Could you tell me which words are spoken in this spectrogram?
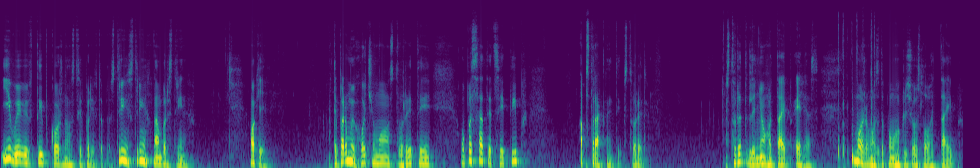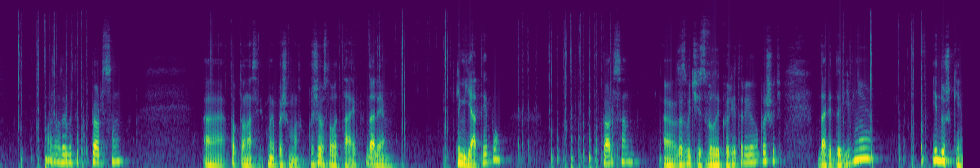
і вивів тип кожного з цих полів. Тобто string, string, number, string. Окей. Тепер ми хочемо створити, описати цей тип, абстрактний тип створити. Створити для нього type alias. Можемо за допомогою ключового слова type. Можемо зробити person. Е, Тобто у нас ми пишемо ключове слово type. Далі ім'я типу person. Е, Зазвичай з великої літери його пишуть. Далі дорівнює. І дужки.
